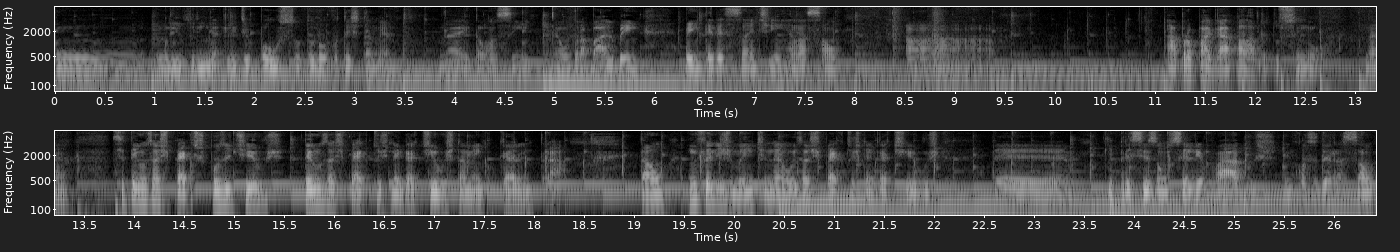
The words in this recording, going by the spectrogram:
um, um livrinho, aquele de bolso do Novo Testamento? Né? Então, assim, é um trabalho bem, bem interessante em relação a, a propagar a palavra do Senhor. Né? Se tem os aspectos positivos, tem os aspectos negativos também que eu quero entrar. Então, infelizmente, né, os aspectos negativos é, que precisam ser levados em consideração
